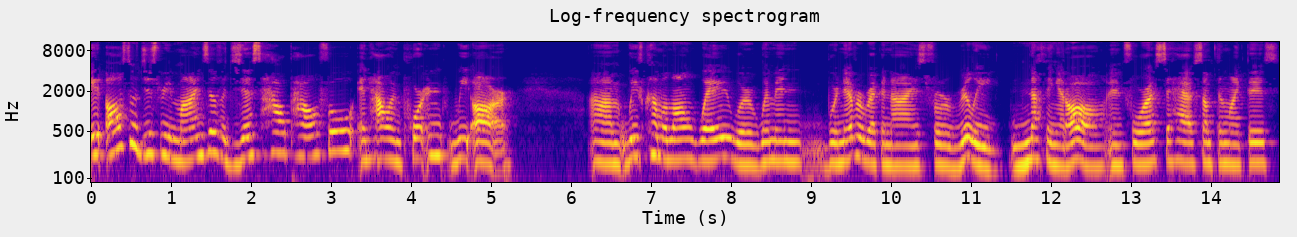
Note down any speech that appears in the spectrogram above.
It also just reminds us of just how powerful and how important we are. Um, we've come a long way where women were never recognized for really nothing at all. And for us to have something like this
